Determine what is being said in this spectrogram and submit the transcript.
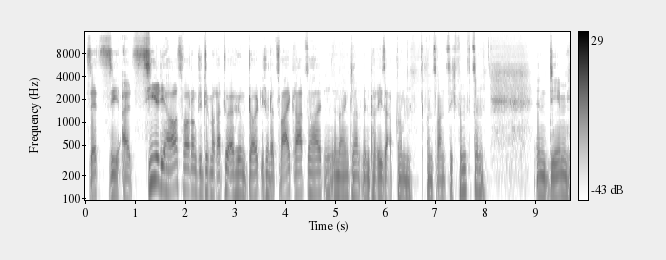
setzt sie als Ziel die Herausforderung, die Temperaturerhöhung deutlich unter 2 Grad zu halten, im Einklang mit dem Pariser Abkommen von 2015, in dem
